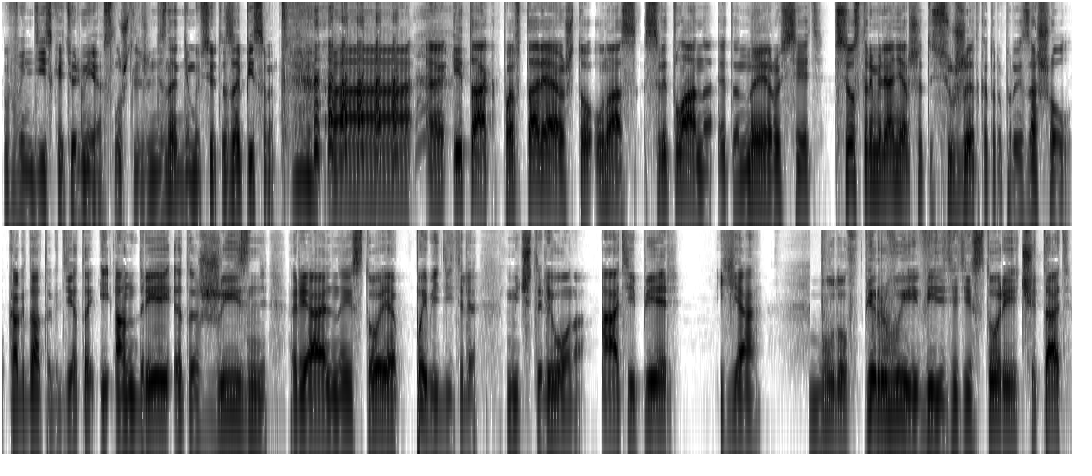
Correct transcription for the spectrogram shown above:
в индийской тюрьме. Слушатели же не знают, где мы все это записываем. А, э, итак, повторяю, что у нас Светлана — это нейросеть, сестры-миллионерши — это сюжет, который произошел когда-то где-то, и Андрей — это жизнь, реальная история победителя мечты Леона. А теперь я буду впервые видеть эти истории, читать,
